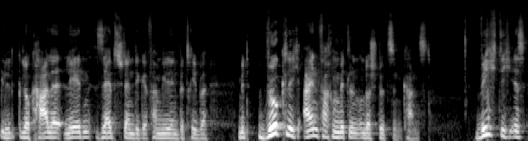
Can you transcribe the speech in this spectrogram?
lokale Läden, selbstständige Familienbetriebe mit wirklich einfachen Mitteln unterstützen kannst. Wichtig ist,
